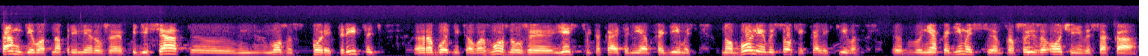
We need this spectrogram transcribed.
там, где вот, например, уже 50, э, можно спорить 30 работников, возможно, уже есть какая-то необходимость, но более высоких коллективах э, необходимость профсоюза очень высока.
